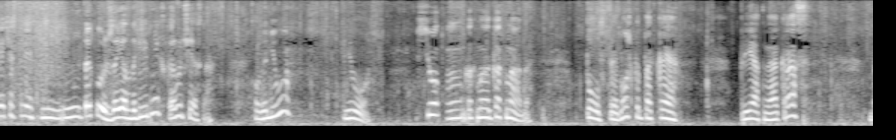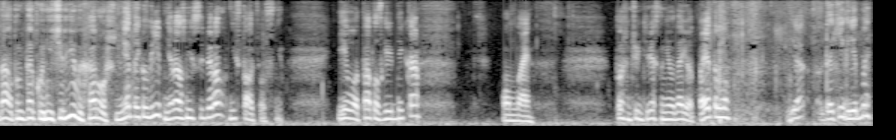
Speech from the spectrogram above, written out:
Я, честно говоря, не, такой уж заядлый грибник, скажу честно. Вот у него, у него все как, как надо. Толстая ножка такая, приятный окрас. Да, вот он такой нечервивый, хороший. Но я такой гриб ни разу не собирал, не сталкивался с ним. И вот атлас грибника онлайн тоже ничего интересного не выдает. Поэтому я такие грибы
